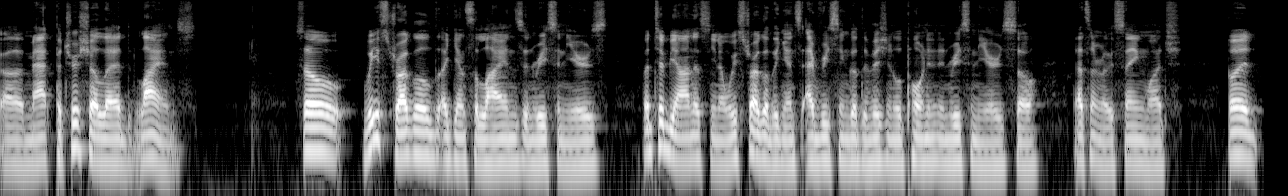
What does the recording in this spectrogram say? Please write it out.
uh, Matt Patricia led Lions. So we've struggled against the Lions in recent years, but to be honest, you know, we've struggled against every single divisional opponent in recent years, so that's not really saying much. But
